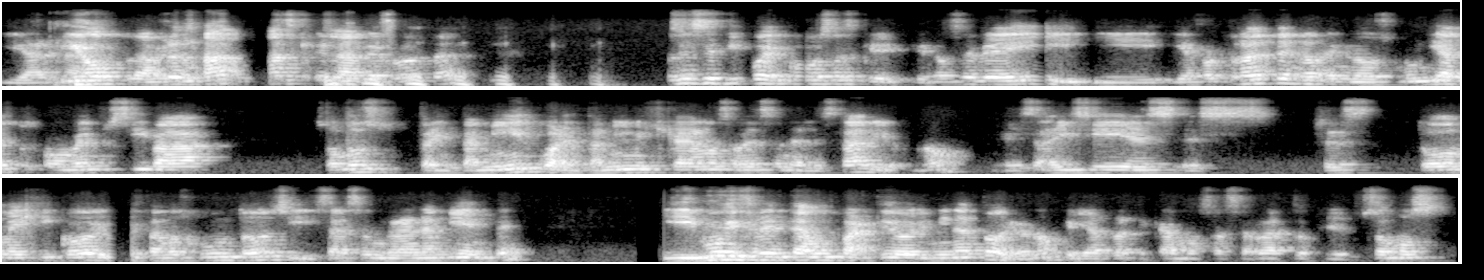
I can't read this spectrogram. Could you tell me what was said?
y ardió, la verdad, más que la derrota. Entonces, ese tipo de cosas que, que no se ve y, y, y afortunadamente en, en, los mundiales, pues como ven, sí va, somos 30 mil, 40 mil mexicanos a veces en el estadio, ¿no? Es, ahí sí es, es, es todo México, estamos juntos y se hace un gran ambiente. Y muy diferente a un partido eliminatorio, ¿no? Que ya platicamos hace rato, que somos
